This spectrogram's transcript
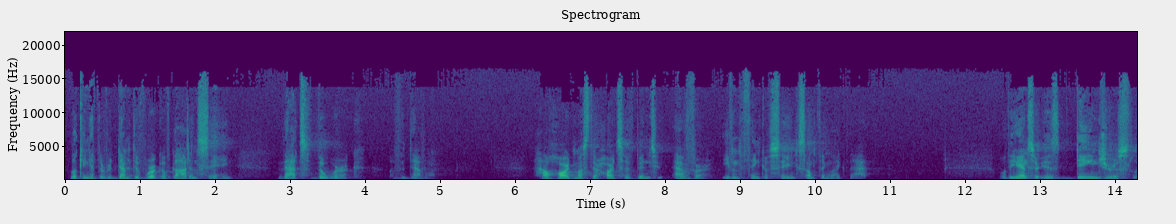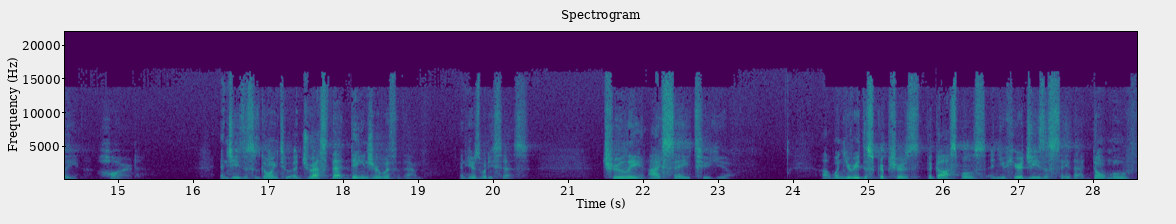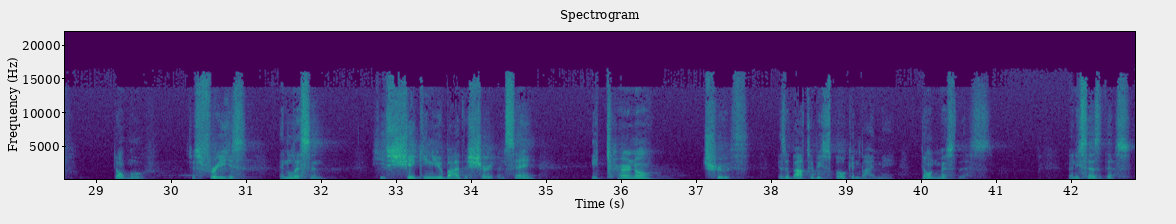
Looking at the redemptive work of God and saying, that's the work of the devil. How hard must their hearts have been to ever even think of saying something like that? Well, the answer is dangerously hard. And Jesus is going to address that danger with them. And here's what he says Truly, I say to you. Uh, when you read the scriptures, the gospels, and you hear Jesus say that, don't move. Don't move. Just freeze and listen. He's shaking you by the shirt and saying, Eternal truth is about to be spoken by me. Don't miss this. Then he says this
